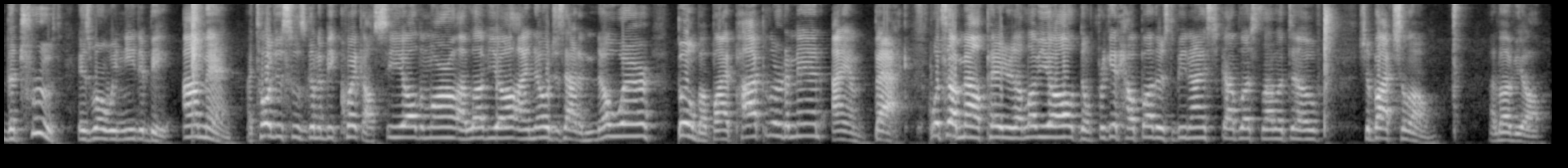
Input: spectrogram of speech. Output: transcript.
The truth is where we need to be. Amen. I told you this was going to be quick. I'll see you all tomorrow. I love you all. I know just out of nowhere, boom, but by popular demand, I am back. What's up, mouth pagers? I love you all. Don't forget, help others to be nice. God bless. Lala Tov. Shabbat Shalom. I love you all.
